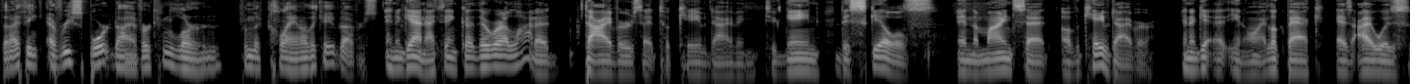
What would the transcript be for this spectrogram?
that I think every sport diver can learn from the clan of the cave divers. And again, I think uh, there were a lot of divers that took cave diving to gain the skills and the mindset of a cave diver. And again, uh, you know, I look back as I was,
